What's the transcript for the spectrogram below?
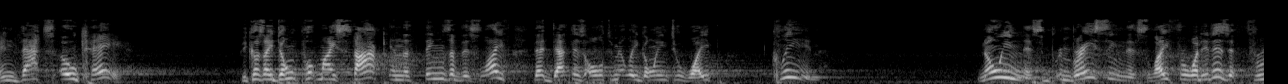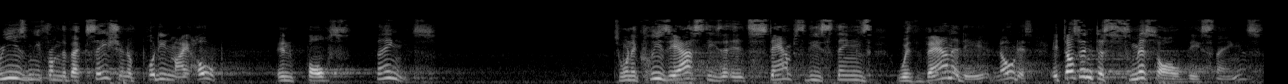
And that's okay. Because I don't put my stock in the things of this life that death is ultimately going to wipe clean. Knowing this, embracing this life for what it is, it frees me from the vexation of putting my hope in false things. So when Ecclesiastes, it stamps these things with vanity, notice, it doesn't dismiss all of these things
